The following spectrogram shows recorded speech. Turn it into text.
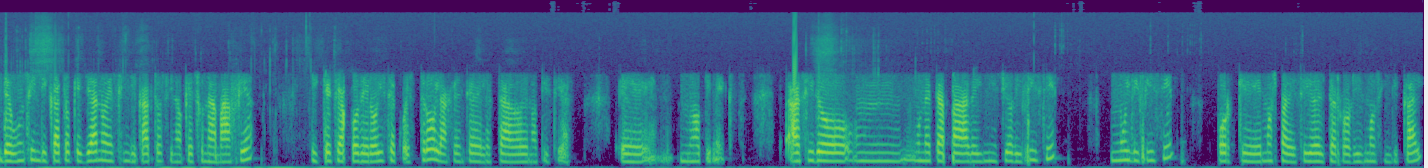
de un sindicato que ya no es sindicato, sino que es una mafia, y que se apoderó y secuestró la agencia del Estado de Noticias eh, Notimex. Ha sido una etapa de inicio difícil, muy difícil, porque hemos padecido el terrorismo sindical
